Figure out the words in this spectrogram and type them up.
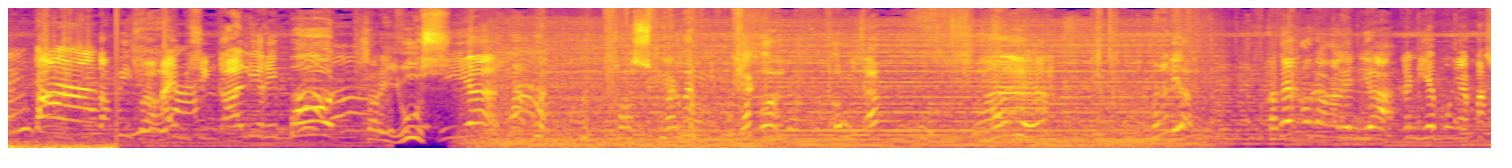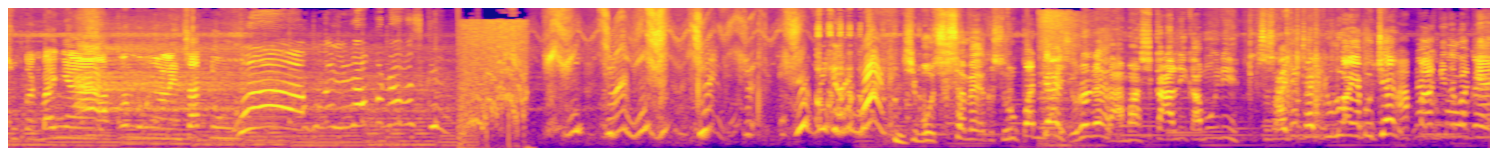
entar. Tapi suaranya Iya. bising kali ribut. Serius? Iya. Suara speaker man. Ya, oh, oh, ya. Mana dia ya? Mana dia? Katanya kau udah ngalahin dia. Kan dia punya pasukan banyak. Aku kan baru ngalahin satu. Wah, aku kali dapat dapat skin. Speaker man. Si bocil sampai kesurupan guys. Udah deh. Lama sekali kamu ini. Sesajen cari dulu ya bocil. Apa kita pakai?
